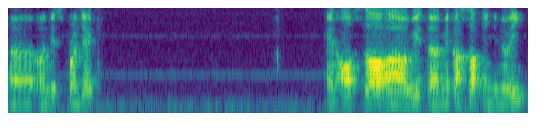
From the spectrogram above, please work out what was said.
uh, on this project. And also uh, with uh, Microsoft Engineering,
